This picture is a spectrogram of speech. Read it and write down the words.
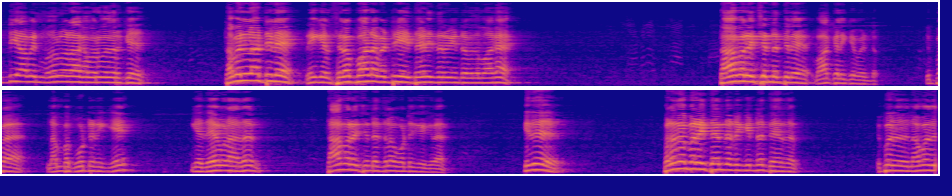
இந்தியாவின் முதல்வராக வருவதற்கு தமிழ்நாட்டிலே நீங்கள் சிறப்பான வெற்றியை தேடி தருகின்ற விதமாக தாமரை சின்னத்திலே வாக்களிக்க வேண்டும். இப்ப நம்ம கூட்டணிக்கு இங்க தேவநாதன் தாமரை சின்னத்தில் ஓட்டு கேட்கிறார். இது பிரதமரை தேர்ந்தெடுக்கின்ற தேர்தல். இப்ப நமது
